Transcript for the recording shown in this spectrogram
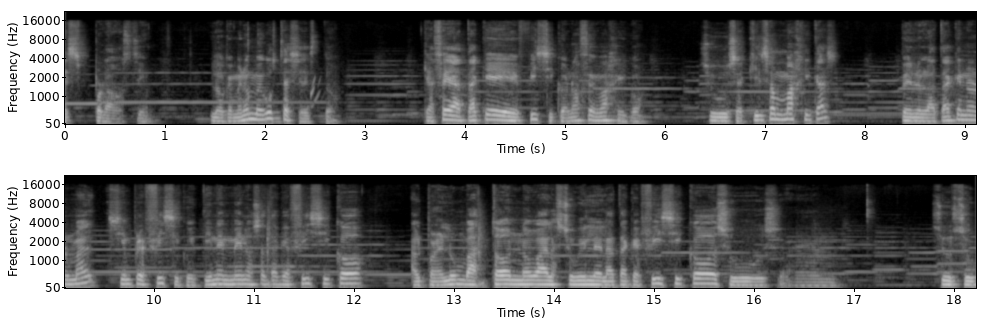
Sprouting. Lo que menos me gusta es esto, que hace ataque físico, no hace mágico. Sus skills son mágicas, pero el ataque normal siempre es físico y tiene menos ataque físico, al ponerle un bastón no va a subirle el ataque físico, sus, em, sus,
